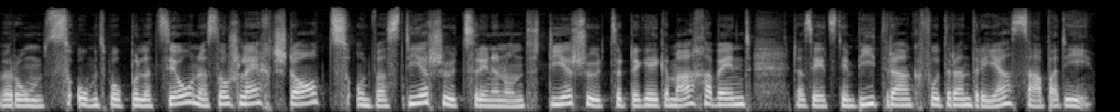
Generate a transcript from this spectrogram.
Warum es um die Populationen so schlecht steht und was Tierschützerinnen und Tierschützer dagegen machen wollen, das jetzt im Beitrag von Andrea Sabadi.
